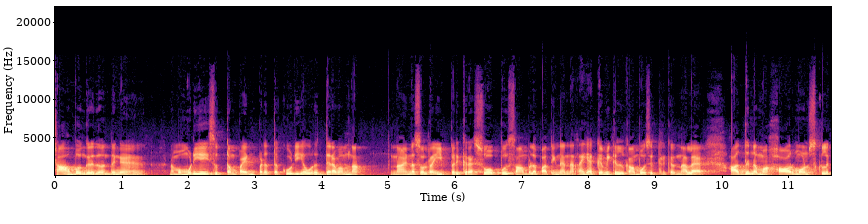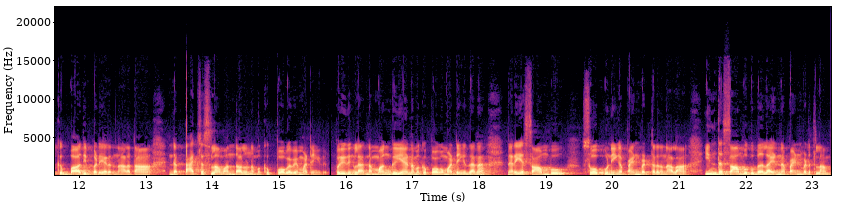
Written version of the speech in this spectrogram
ஷாம்புங்கிறது வந்துங்க நம்ம முடியை சுத்தம் பயன்படுத்தக்கூடிய ஒரு திரவம் தான் நான் என்ன சொல்கிறேன் இப்போ இருக்கிற சோப்பு சாம்பில் பார்த்திங்கன்னா நிறைய கெமிக்கல் காம்போசிட் இருக்கிறதுனால அது நம்ம ஹார்மோன்ஸ்களுக்கு பாதிப்படைகிறதுனால தான் இந்த பேச்சஸ்லாம் வந்தாலும் நமக்கு போகவே மாட்டேங்குது. புரியுதுங்களா? இந்த மங்கு ஏன் நமக்கு போக மாட்டேங்குதுன்னா நிறைய சாம்பு சோப்பு நீங்கள் பயன்படுத்துறதுனால இந்த சாம்புக்கு பதிலாக என்ன பயன்படுத்தலாம்?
